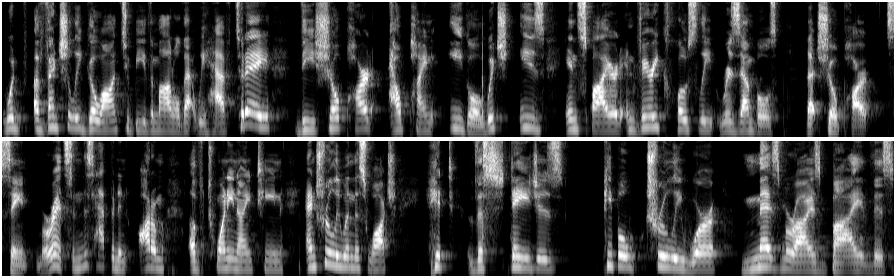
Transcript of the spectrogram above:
would eventually go on to be the model that we have today, the Chopard Alpine Eagle, which is inspired and very closely resembles that Chopard St. Moritz. And this happened in autumn of 2019. And truly, when this watch hit the stages, people truly were mesmerized by this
